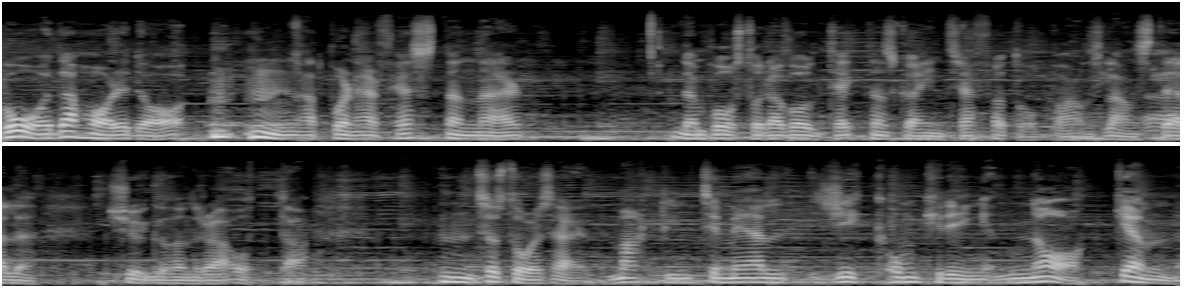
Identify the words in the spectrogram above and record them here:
båda har idag att på den här festen när den påstådda våldtäkten ska ha inträffat på hans landställe 2008 mm, så står det så här Martin Timell gick omkring naken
